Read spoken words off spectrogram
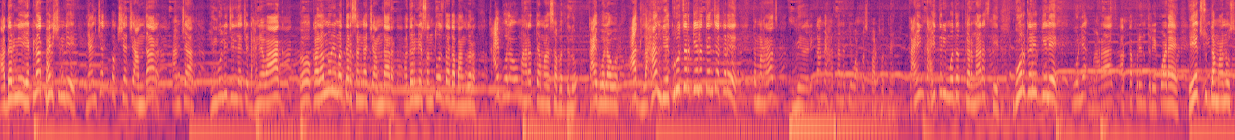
आदरणीय एकनाथ भाई शिंदे यांच्याच पक्षाचे आमदार आमच्या हिंगोली जिल्ह्याचे ढाणेवाग हो कळमनुरी मतदारसंघाचे आमदार आदरणीय संतोष दादा बांगर. काय बोलावं महाराज त्या माणसाबद्दल हो? काय बोलावं? आज लहान लेकरू जर गेलं त्यांच्याकडे तर महाराज रिकाम्या हाताने ते वापस पाठवत नाही. काही काहीतरी मदत करणारच ते. गोरगरीब गेले कोण्या? महाराज आतापर्यंत रेकॉर्ड आहे. एक सुद्धा माणूस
